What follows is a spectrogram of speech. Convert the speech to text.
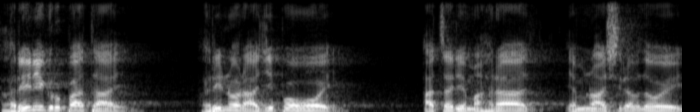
હરિની કૃપા થાય, હરિનો રાજીપો હોય, આચાર્ય મહારાજ એમનો આશીર્વાદ હોય,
